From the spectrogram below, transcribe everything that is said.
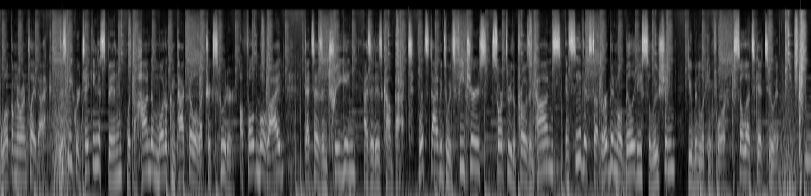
Welcome to RunPlayBack. This week we're taking a spin with the Honda Motocompacto electric scooter, a foldable ride that's as intriguing as it is compact. Let's dive into its features, sort through the pros and cons, and see if it's the urban mobility solution you've been looking for. So let's get to it.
